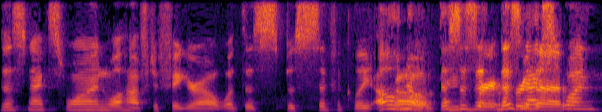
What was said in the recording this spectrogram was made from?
this next one we'll have to figure out what this specifically. Oh, oh no, this is for, it. This next the, one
